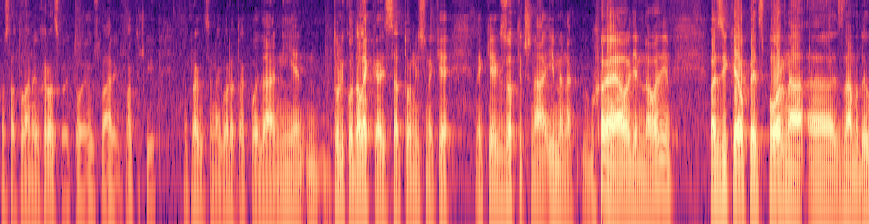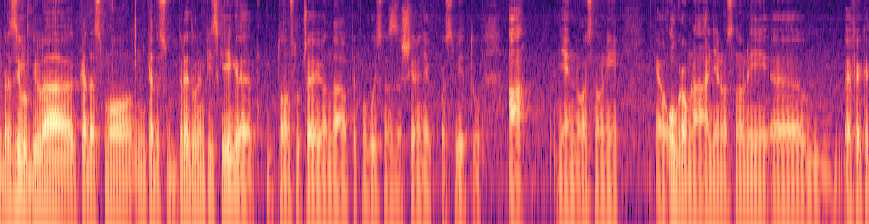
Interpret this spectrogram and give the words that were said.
konstatovana je u Hrvatskoj. To je u stvari faktički na pragu Crne Gore, tako da nije toliko daleka i sad to nisu neke, neke egzotična imena koje ja ovdje navodim. Pa Zika je opet sporna. E, znamo da je u Brazilu bila kada, smo, kada su pred olimpijske igre, u tom slučaju onda opet mogućnost za širenje po svijetu, a njen osnovni e, ogromna, a njen osnovni e, efekt je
